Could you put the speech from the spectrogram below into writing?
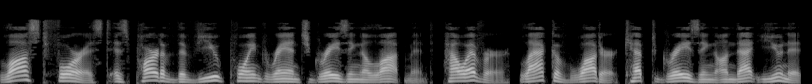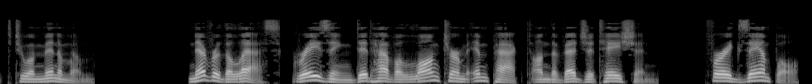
Lost Forest is part of the Viewpoint Ranch grazing allotment, however, lack of water kept grazing on that unit to a minimum. Nevertheless, grazing did have a long-term impact on the vegetation. For example,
